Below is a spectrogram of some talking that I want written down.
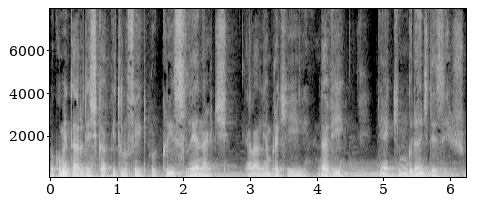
No comentário deste capítulo feito por Chris Leonard, ela lembra que Davi tem aqui um grande desejo.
